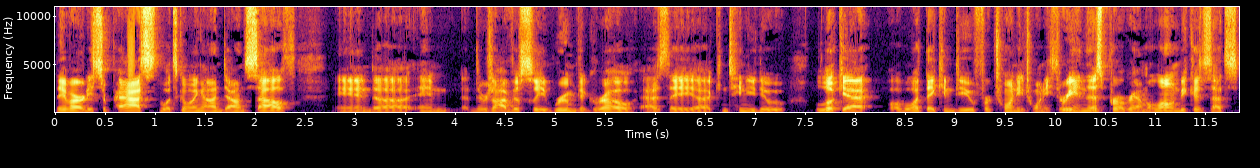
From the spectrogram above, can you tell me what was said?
they've already surpassed what's going on down south, and uh, and there's obviously room to grow as they uh, continue to look at Uh, what they can do for 2023 in this program alone because that's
